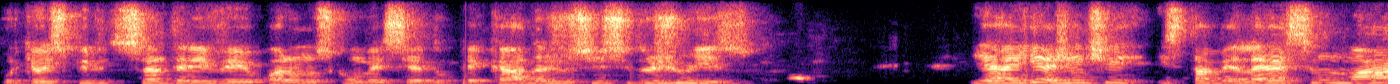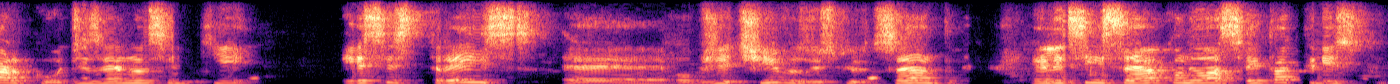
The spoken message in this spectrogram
porque o Espírito Santo ele veio para nos convencer do pecado, da justiça e do juízo. E aí a gente estabelece um marco dizendo assim que esses três é, objetivos do Espírito Santo, ele se encerra quando eu aceito a Cristo.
